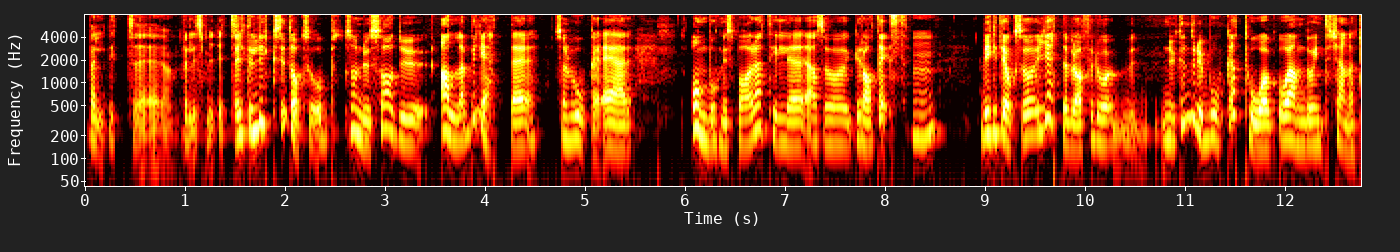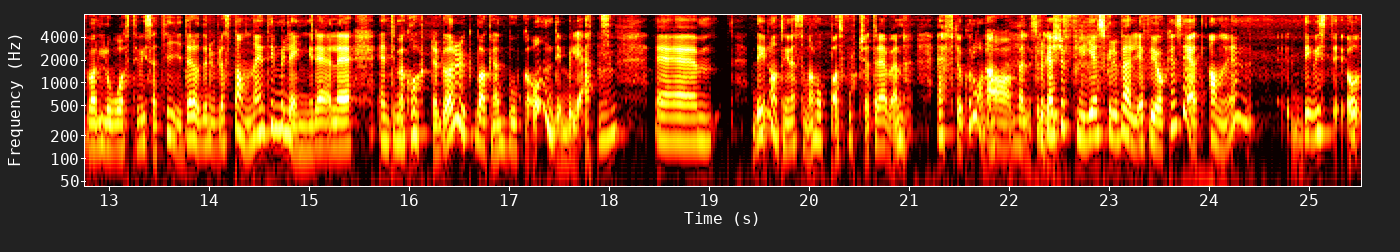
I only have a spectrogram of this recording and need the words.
väldigt, eh, väldigt smidigt. Lite lyxigt också. Och som du sa, du, alla biljetter som du bokar är ombokningsbara till eh, alltså gratis. Mm. Vilket är också jättebra för då, nu kunde du boka tåg och ändå inte känna att du var låst till vissa tider. Hade du velat stanna en timme längre eller en timme kortare då hade du bara kunnat boka om din biljett. Mm. Ehm, det är någonting nästan man hoppas fortsätter även efter corona. Ja, väldigt så då kanske fler skulle välja, för jag kan säga att anledningen, det visst, och,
